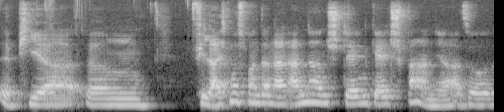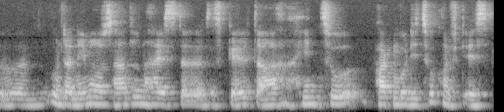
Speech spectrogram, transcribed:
äh, Pia, ähm, Vielleicht muss man dann an anderen Stellen Geld sparen. Ja? Also äh, unternehmerisches Handeln heißt, äh, das Geld dahin zu packen, wo die Zukunft ist.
